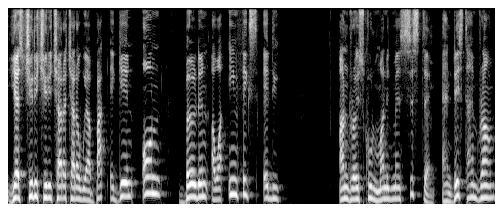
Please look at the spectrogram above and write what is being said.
Yes, chiri chiri chara chara, we are back again on building our Infix Edu Android school management system. And this time round,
